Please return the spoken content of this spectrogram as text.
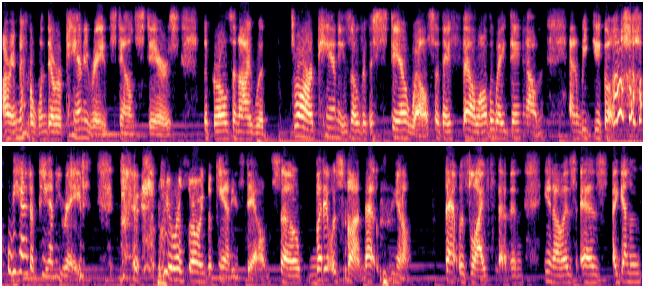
I remember when there were panty raids downstairs, the girls and I would throw our panties over the stairwell so they fell all the way down and we giggle oh, we had a panty raid we were throwing the panties down so but it was fun that you know that was life then. And you know as as a young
